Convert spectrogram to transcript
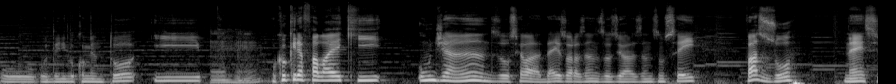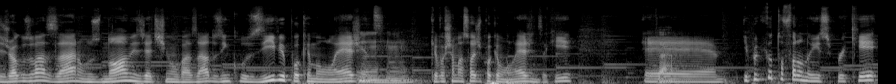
o, o Danilo comentou. E Uhum. o que eu queria falar é que um dia antes, ou sei lá, 10 horas antes, 12 horas antes, não sei, vazou, né? Esses jogos vazaram, os nomes já tinham vazados, inclusive o Pokémon Legends, Uhum. que eu vou chamar só de Pokémon Legends aqui. É, E por que eu tô falando isso? Porque,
